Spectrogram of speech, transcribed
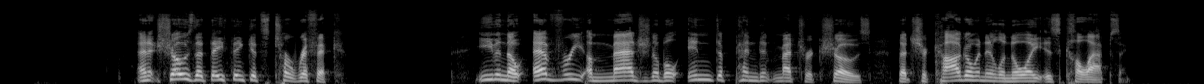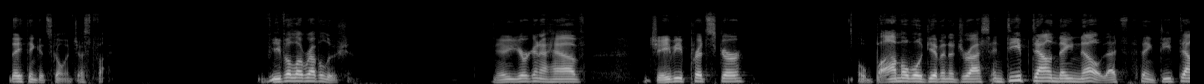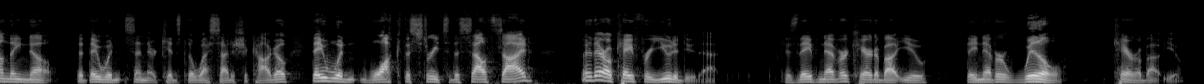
And it shows that they think it's terrific. Even though every imaginable independent metric shows that Chicago and Illinois is collapsing, they think it's going just fine. Viva la revolution. You're going to have J.B. Pritzker. Obama will give an address. And deep down, they know. That's the thing. Deep down, they know that they wouldn't send their kids to the west side of Chicago. They wouldn't walk the streets of the south side. But they're okay for you to do that because they've never cared about you. They never will care about you.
